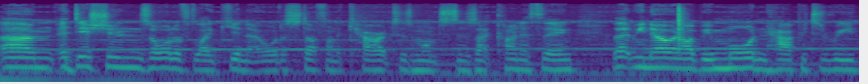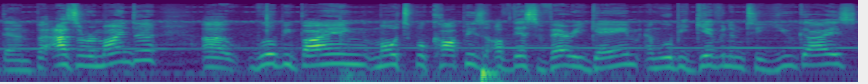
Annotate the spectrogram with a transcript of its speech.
um, editions, all of like you know all the stuff on the characters, monsters, that kind of thing, let me know, and I'll be more than happy to read them. But as a reminder, uh, we'll be buying multiple copies of this very game, and we'll be giving them to you guys,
